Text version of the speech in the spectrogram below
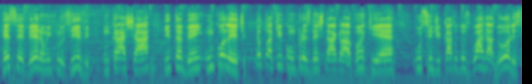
receberam, inclusive, um crachá e também um colete. Eu estou aqui com o presidente da Aglavan, que é o Sindicato dos Guardadores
